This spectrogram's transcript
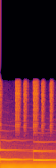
Música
